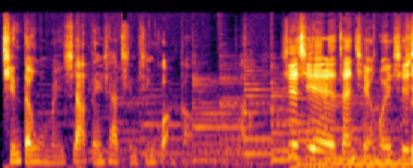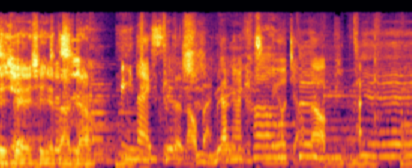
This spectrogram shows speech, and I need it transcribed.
请等我们一下，等一下请听广告。好，谢谢詹前辉，谢谢谢谢，谢谢大家。碧奈斯的老板刚刚一直没有讲到品牌。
